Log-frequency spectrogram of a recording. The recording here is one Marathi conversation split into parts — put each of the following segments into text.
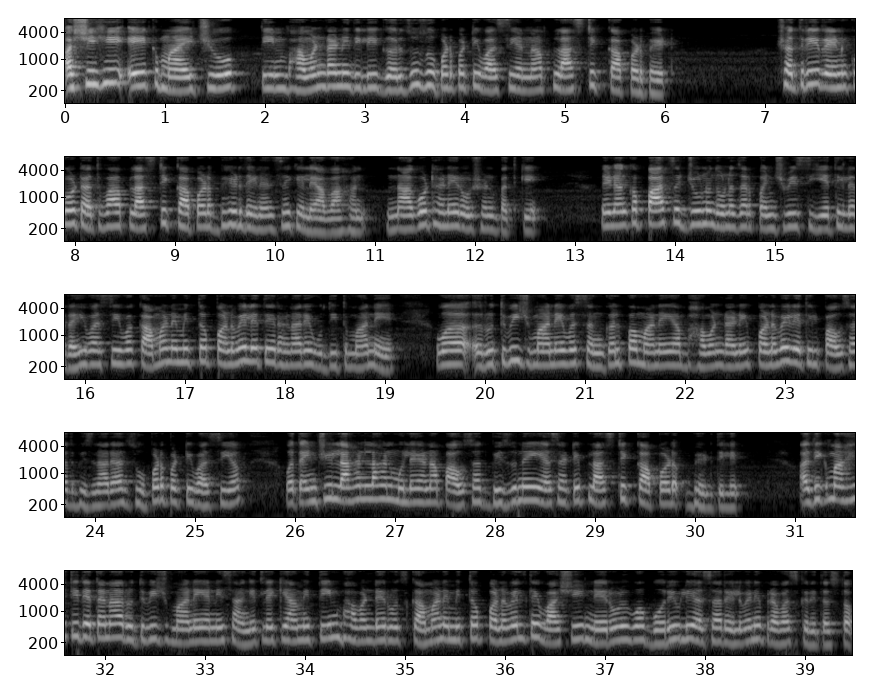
अशी ही एक मायच्यूब तीन भावंडांनी दिली गरजू झोपडपट्टीवासियांना प्लास्टिक कापड भेट. छत्री रेनकोट अथवा प्लास्टिक कापड भेट देण्याचे केले आवाहन. नागोठाणे रोशन पत्के. दिनांक पाच जून दोन हजार पंचवीस येथील रहिवासी व कामानिमित्त पनवेल येथे राहणारे उदित माने व ऋत्विज माने व संकल्प माने या भावंडांनी पनवेल येथील पावसात भिजणाऱ्या झोपडपट्टीवासीय व त्यांची लहान लहान मुले यांना पावसात भिजू नये यासाठी प्लास्टिक कापड भेट दिले. अधिक माहिती देताना ऋत्विज माने यांनी सांगितले की आम्ही तीन भावंडे रोज कामानिमित्त पनवेल ते वाशी नेरूळ व बोरिवली असा रेल्वेने प्रवास करीत असतो.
